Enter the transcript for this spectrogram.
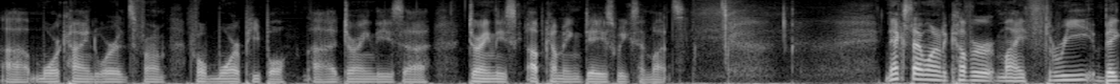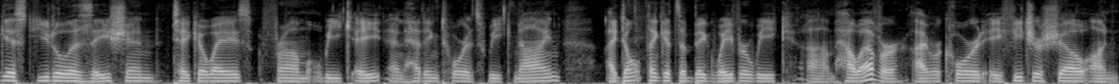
uh, more kind words from from more people uh, during these uh, during these upcoming days, weeks, and months. Next, I wanted to cover my three biggest utilization takeaways from week eight and heading towards week nine. I don't think it's a big waiver week. Um, however, I record a feature show on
